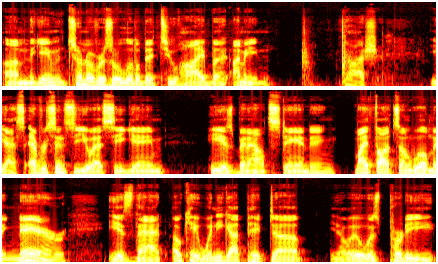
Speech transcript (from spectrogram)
Um, the game turnovers were a little bit too high, but I mean, gosh, yes, ever since the USC game, he has been outstanding. My thoughts on Will McNair is that, okay, when he got picked up, you know, it was pretty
